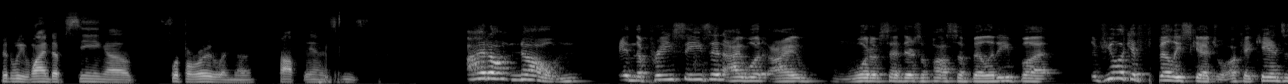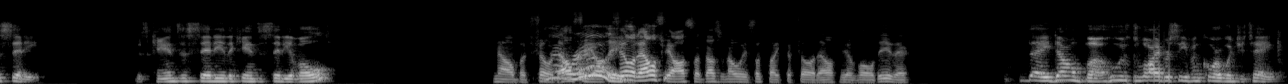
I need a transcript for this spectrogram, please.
Could we wind up seeing a flipperoo in the top of the NFC? I don't know. In the preseason, I would I would have said there's a possibility, but if you look at Philly's schedule, okay, Kansas City. Was Kansas City the Kansas City of old? No, but Philadelphia really. Philadelphia also doesn't always look like the Philadelphia of old either. They don't, but whose wide receiving core would you take?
